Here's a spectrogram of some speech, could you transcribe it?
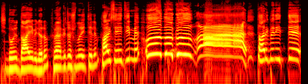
Şimdi oyunu daha iyi biliyorum. Hemen arkadaşlar şunları itelim. Tarık seni iteyim mi? Aa! Tarık beni itti.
